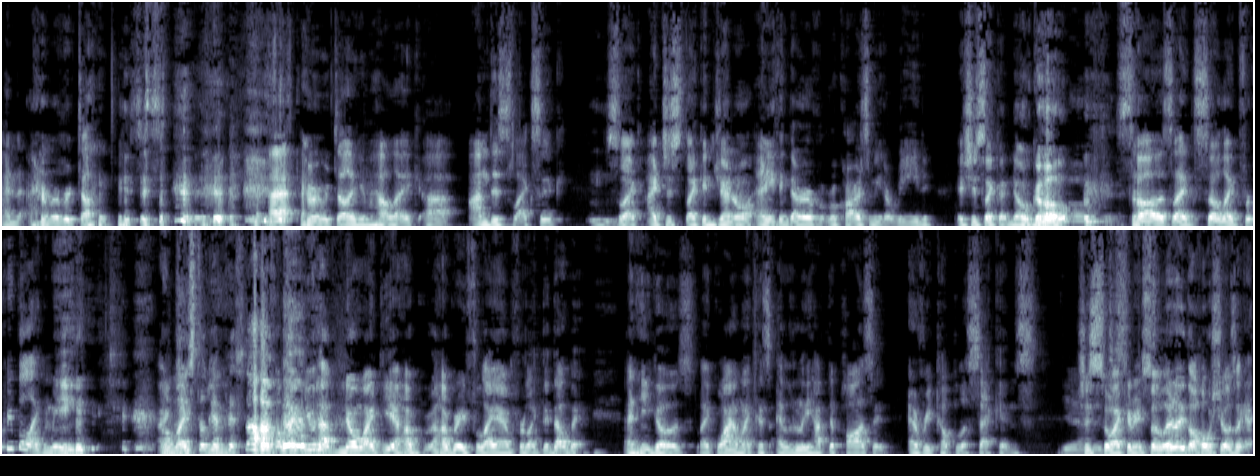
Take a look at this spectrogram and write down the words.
And I remember telling it's just I, I remember telling him how like uh I'm dyslexic. Mhm. So like I just like in general anything that re- requires me to read, it's just like a no go. Oh, okay. So I was like, so like for people like me, I'm like, still get pissed off. I'm like, you have no idea how how grateful I am for like the dubbing. And he goes, like, why? I'm like, because I literally have to pause it every couple of seconds Yeah. just so I can read. So literally the whole show is like.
